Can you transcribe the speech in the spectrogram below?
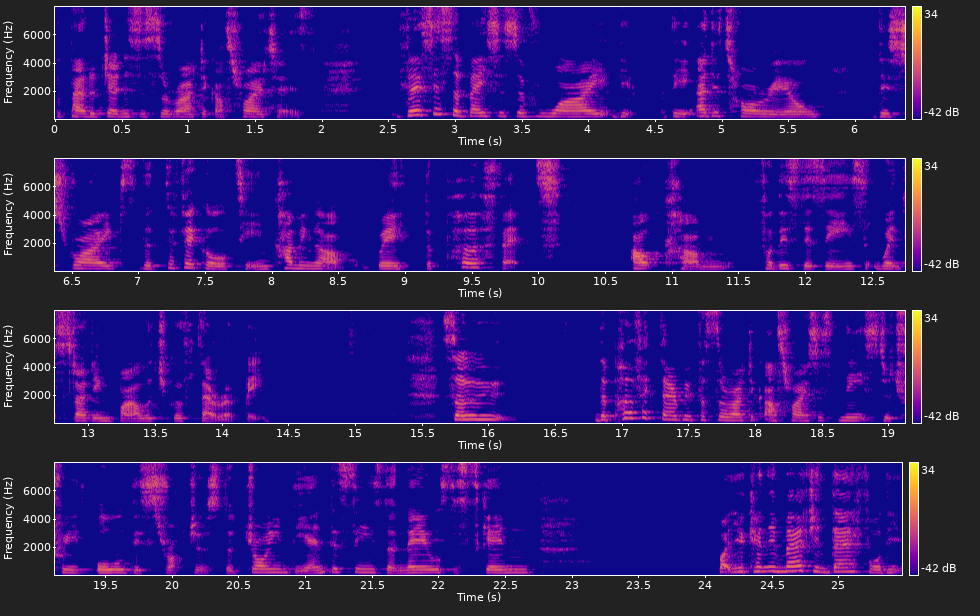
the pathogenesis of psoriatic arthritis. This is the basis of why the, the editorial describes the difficulty in coming up with the perfect outcome for this disease when studying biological therapy. So, the perfect therapy for psoriatic arthritis needs to treat all these structures the joint, the entheses, the nails, the skin. But you can imagine, therefore, the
